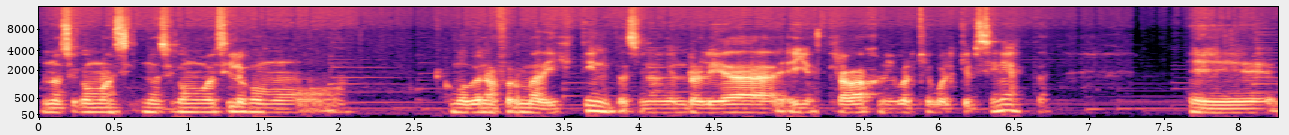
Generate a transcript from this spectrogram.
no sé cómo no sé cómo decirlo como como de una forma distinta, sino que en realidad ellos trabajan igual que cualquier cineasta. Eh,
